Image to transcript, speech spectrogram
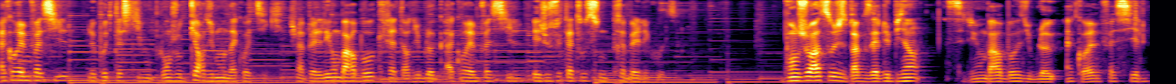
Aquarium Facile, le podcast qui vous plonge au cœur du monde aquatique. Je m'appelle Léon Barbeau, créateur du blog Aquarium Facile, et je vous souhaite à tous une très belle écoute. Bonjour à tous, j'espère que vous allez bien. C'est Léon Barbeau du blog Aquarium Facile.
